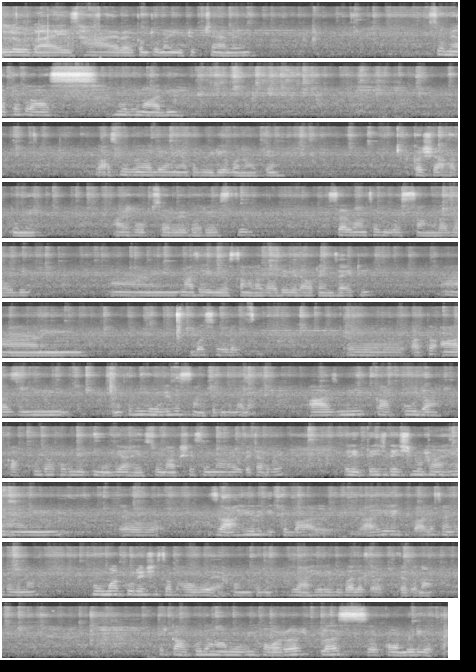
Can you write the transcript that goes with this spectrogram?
Hello guys hi welcome to my YouTube channel so मी आता क्लासमधून आली. क्लासमधून आली आणि आता व्हिडिओ बनवते. कशा आहात तुम्ही? आय होप सर्व बरे असतील. सर्वांचा दिवस चांगला जाऊ दे. आणि माझाही दिवस चांगला जाऊ दे विदाऊट एन्झायटी आणि बस एवढंच. आता आज मी आता मी मूवीजच सांगते मी तुम्हाला. आज मी काकुदा काकुदा करून एक मूवी आहे सोनाक्षी सिन्हा आहे त्याच्यामध्ये रितेश देशमुख आहे आणि जाहीर इकबाल जाहीर इकबालच आहे ना त्याचं नाव? हुमा कुरेशीचा भाऊ आहे कोणतरी जाहीर इक्बालच वाटतं त्याचं नाव. तर काकुदा हा मूवी हॉरर प्लस कॉमेडी होता.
